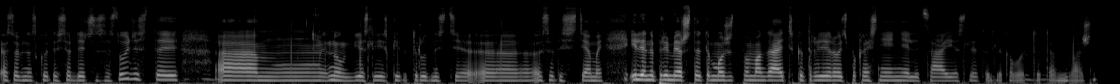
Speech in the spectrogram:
особенно с какой-то сердечно-сосудистой, э, ну, если есть какие-то трудности э, с этой системой, или, например, что это может помогать контролировать покраснение лица, если это для кого-то там важно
